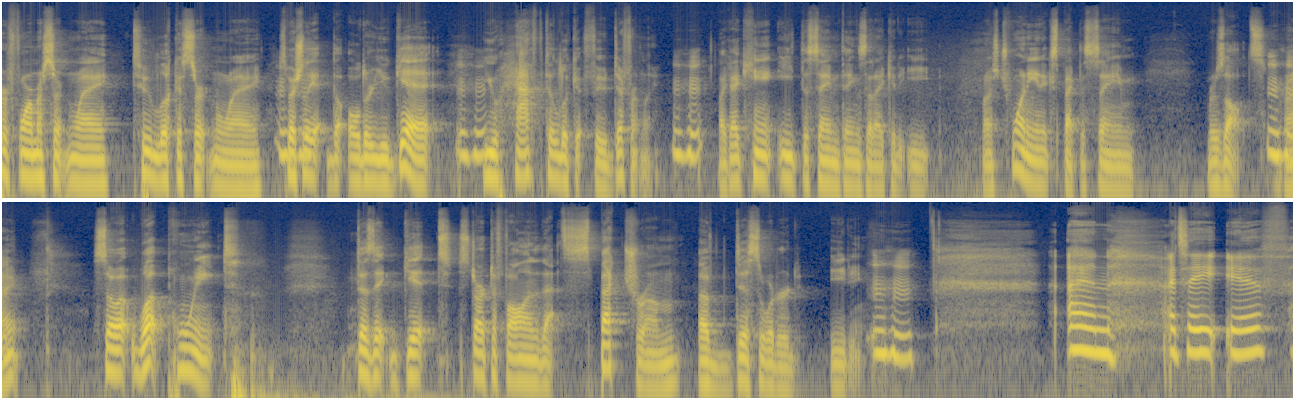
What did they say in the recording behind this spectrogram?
perform a certain way, to look a certain way, especially the older you get, you have to look at food differently. Like I can't eat the same things that I could eat when I was 20 and expect the same results, mm-hmm. right? So at what point does it get start to fall into that spectrum of disordered eating? Mm-hmm. and I'd say if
